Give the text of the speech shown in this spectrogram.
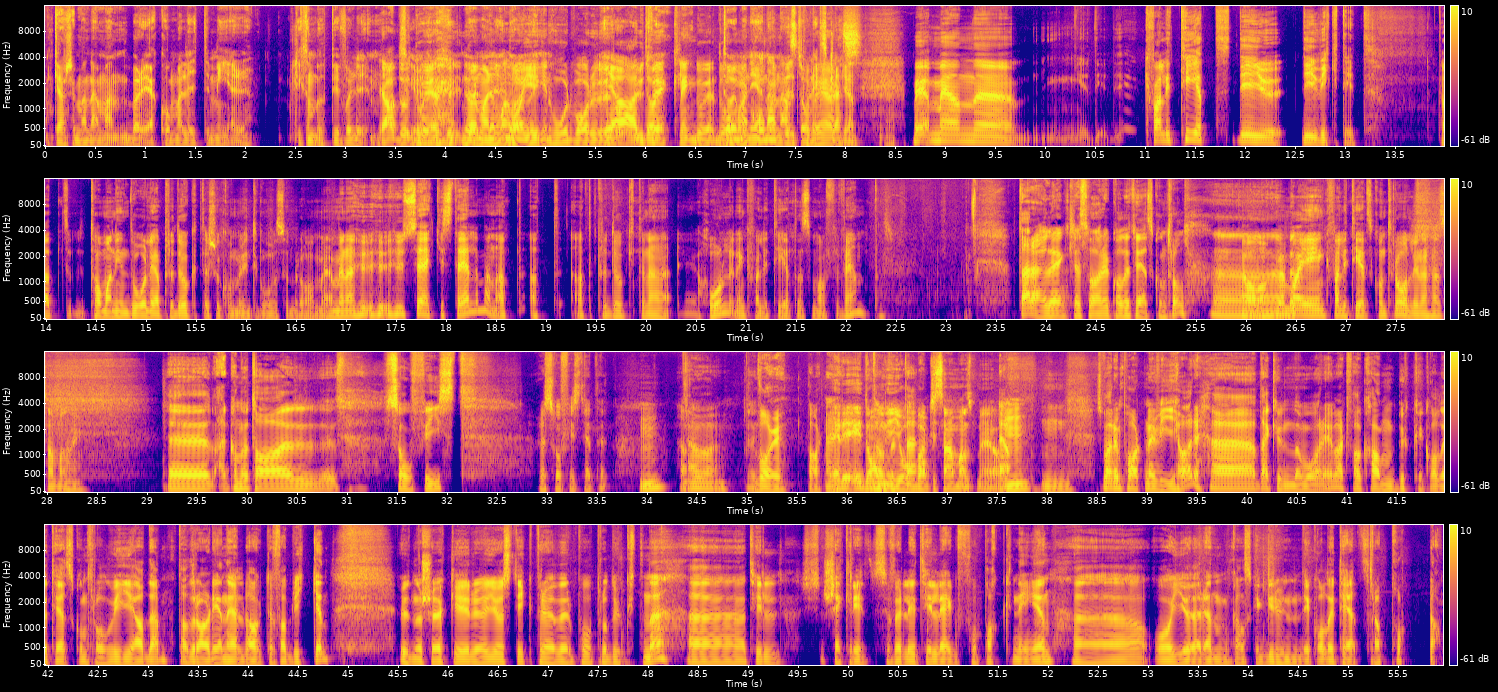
kanske man när man börjar komma lite mer liksom upp i volym. Ja, då, då är, då, man- när man då har är- egen hårdvaruutveckling, då, då, då är man i en annan bit på vägen. storleksklass. Men, men eh, kvalitet, det är ju det är viktigt. För att tar man in dåliga produkter så kommer det inte gå så bra. Men jag menar, hur, hur, hur säkerställer man att, att, att produkterna håller den kvaliteten som man förväntar sig? Er jo det enkle svaret kvalitetskontroll. Eh, Ja, men vad är en kvalitetskontroll i det här sammanhanget? eh, kan du ta eh, Sofeast? Er det Sofeast det heter? Mm. Ja, vår partner. Är det är de ni jobbar där. tillsammans med? Ja. Mm. Mm. Som er en partner vi har, eh, der kundene våre i hvert fall kan booke kvalitetskontroll via dem. Da drar de en hel dag til fabrikken, undersøker, gjør stikkprøver på produktene, eh, til, sjekker i- selvfølgelig i tillegg forpakningen, eh, og gjør en ganske grundig kvalitetsrapport. Da.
